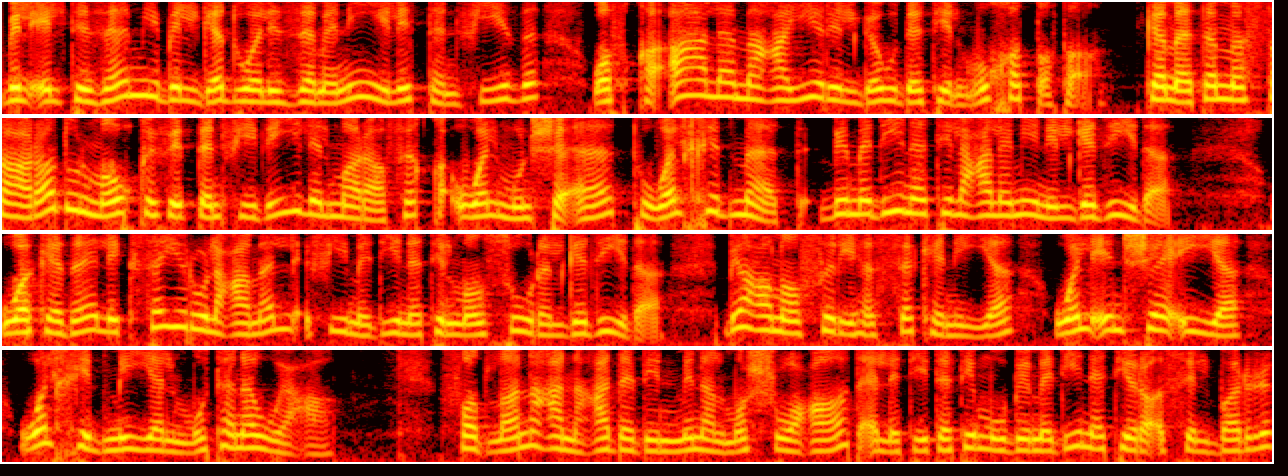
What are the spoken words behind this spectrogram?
بالالتزام بالجدول الزمني للتنفيذ وفق أعلى معايير الجودة المخططة. كما تم استعراض الموقف التنفيذي للمرافق والمنشآت والخدمات بمدينة العالمين الجديدة. وكذلك سير العمل في مدينة المنصورة الجديدة بعناصرها السكنية والإنشائية والخدمية المتنوعة. فضلا عن عدد من المشروعات التي تتم بمدينة رأس البر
